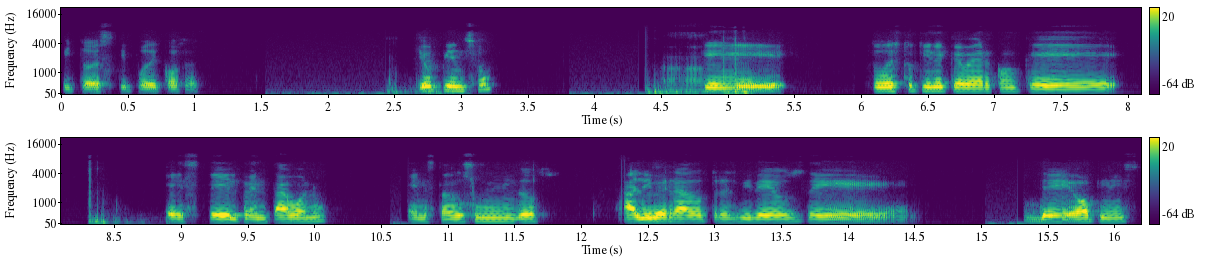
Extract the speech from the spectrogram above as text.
y todo ese tipo de cosas. Yo pienso que todo esto tiene que ver con que este, el Pentágono en Estados Unidos ha liberado tres videos de, de ovnis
